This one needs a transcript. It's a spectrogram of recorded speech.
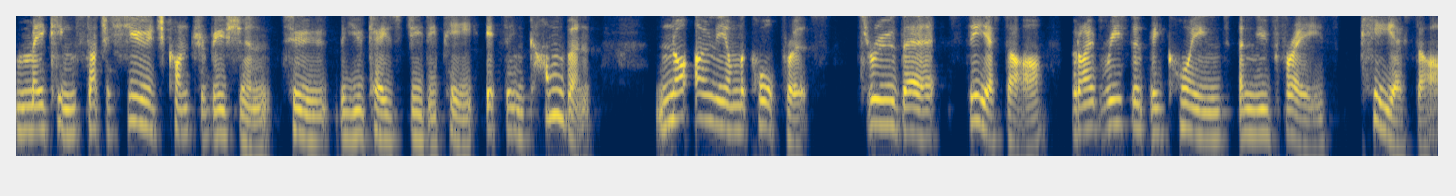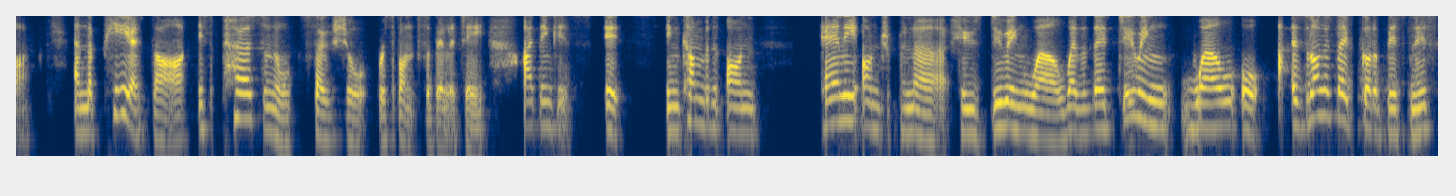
making such a huge contribution to the UK's GDP, it's incumbent not only on the corporates through their CSR, but I've recently coined a new phrase, PSR. And the PSR is personal social responsibility. I think it's it's incumbent on any entrepreneur who's doing well, whether they're doing well or as long as they've got a business,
